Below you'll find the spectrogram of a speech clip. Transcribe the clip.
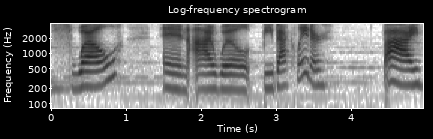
swell, and I will be back later. Bye.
